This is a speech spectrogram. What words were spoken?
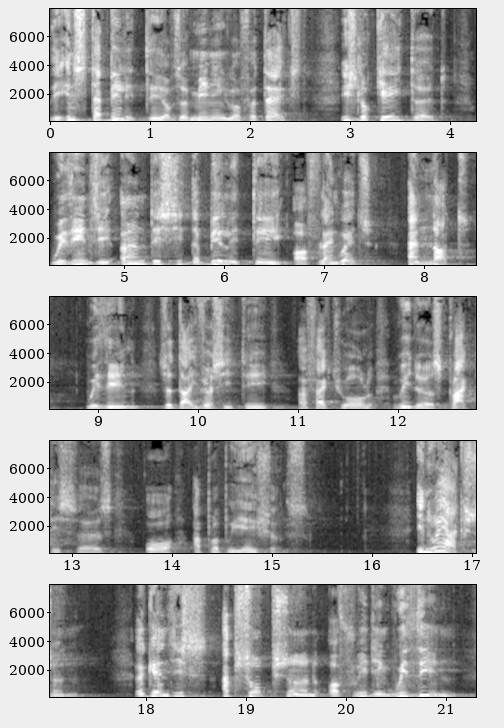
the instability of the meaning of a text is located within the undecidability of language and not within the diversity of actual readers' practices or appropriations. In reaction against this absorption of reading within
